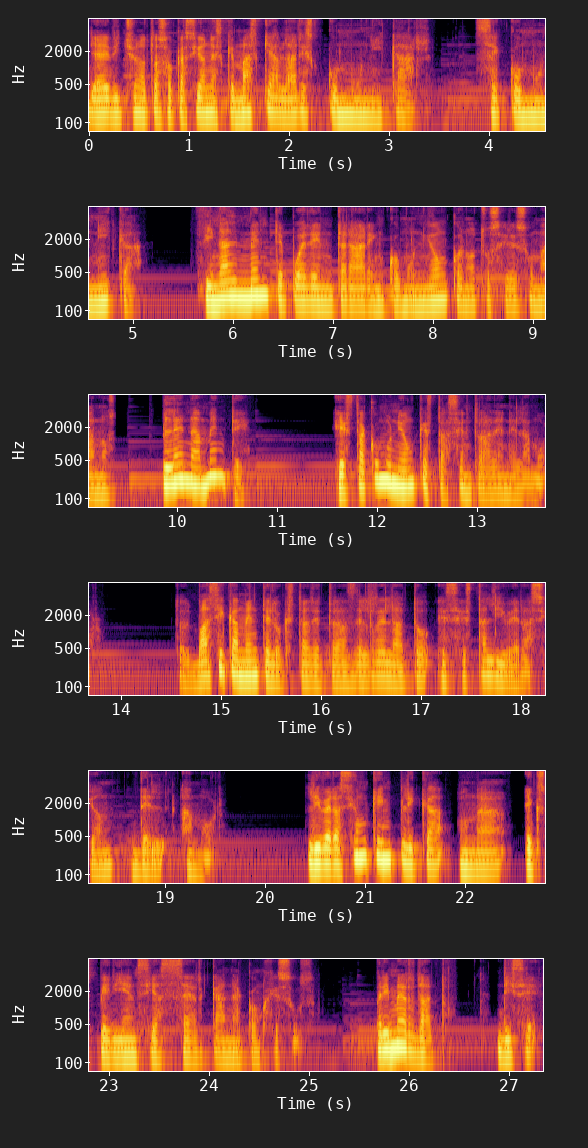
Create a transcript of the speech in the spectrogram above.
Ya he dicho en otras ocasiones que más que hablar es comunicar, se comunica. Finalmente puede entrar en comunión con otros seres humanos plenamente. Esta comunión que está centrada en el amor. Entonces, básicamente lo que está detrás del relato es esta liberación del amor. Liberación que implica una experiencia cercana con Jesús. Primer dato, dice,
